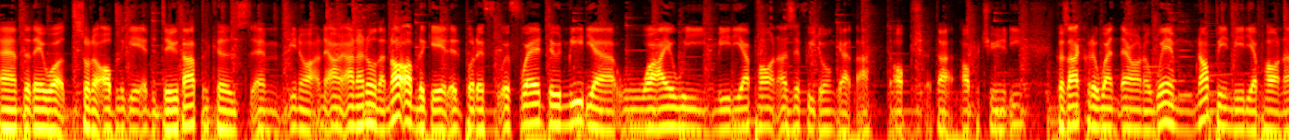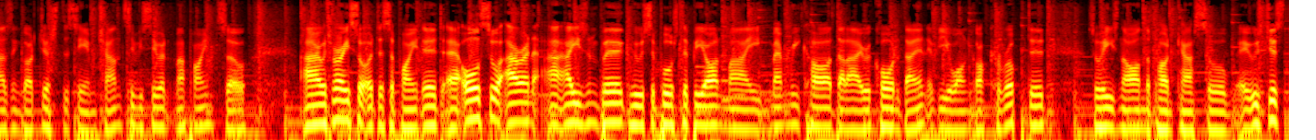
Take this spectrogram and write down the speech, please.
Um, that they were sort of obligated to do that because um, you know, and, and I know they're not obligated. But if if we're doing media, why are we media partners if we don't get that option that opportunity? because I could have went there on a whim, not being media partners, and got just the same chance. If you see what my point, so. I was very sort of disappointed. Uh, also, Aron Eisenberg, who was supposed to be on my memory card that I recorded that interview on, got corrupted, so he's not on the podcast. So it was just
